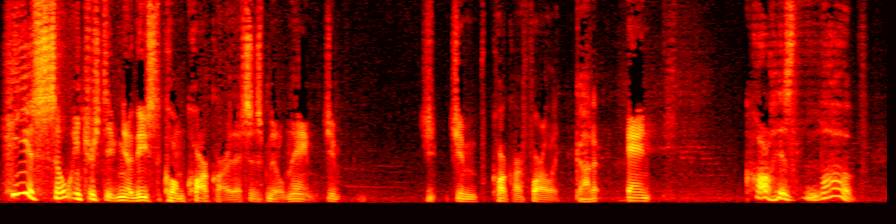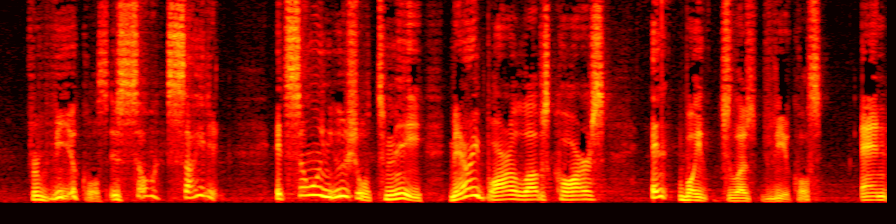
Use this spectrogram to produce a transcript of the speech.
He is so interested. You know, they used to call him Car Car. That's his middle name, Jim, Jim Car Car Farley. Got it. And Carl, his love for vehicles is so exciting. It's so unusual to me. Mary Barra loves cars, and boy, she loves vehicles, and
